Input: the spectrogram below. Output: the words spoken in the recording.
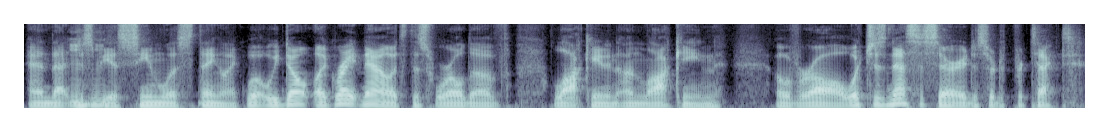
and that mm-hmm. just be mm-hmm. a seamless thing like what we don't like right now it's this world of locking and unlocking overall which is necessary to sort of protect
